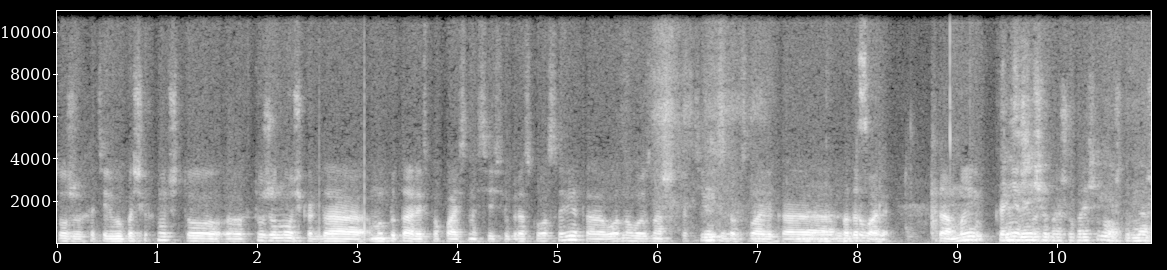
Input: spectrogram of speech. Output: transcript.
тоже хотели бы подчеркнуть, что в ту же ночь, когда мы пытались попасть на сессию городского совета, у одного из наших активистов, Славика, Да, подорвали. Да, мы, Конечно. конечно... Я еще прошу прощения, чтобы наш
